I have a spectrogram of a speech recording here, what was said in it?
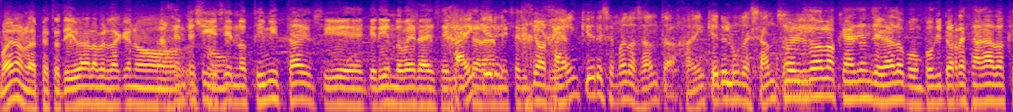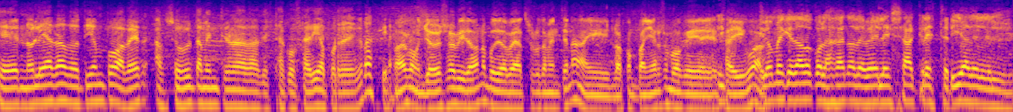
Bueno, la expectativa la verdad que no... La gente sigue son- siendo optimista y sigue queriendo ver a ese Jaén de la quiere, Misericordia. Jaén quiere Semana Santa, Jaén quiere lunes santo. Sobre y- todo los que hayan llegado pues, un poquito rezagados, que no le ha dado tiempo a ver absolutamente nada de esta cofradía, por desgracia. Bueno, como yo he olvidado no he podido ver absolutamente nada y los compañeros supongo que está igual. Yo me he quedado con las ganas de ver esa crestería del,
